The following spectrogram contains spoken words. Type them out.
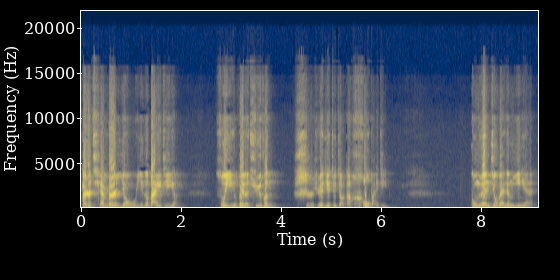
但是前边有一个百济呀，所以为了区分，史学界就叫它后百济。公元九百零一年，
